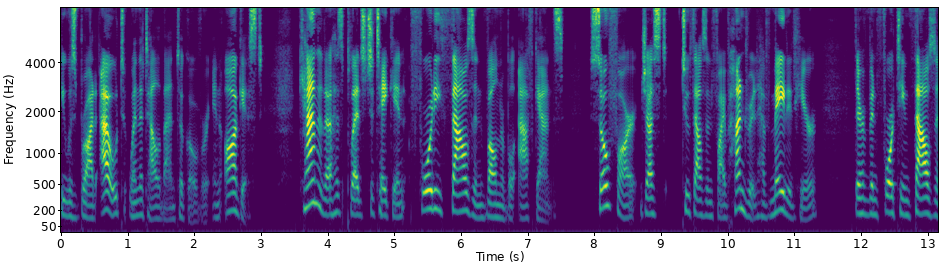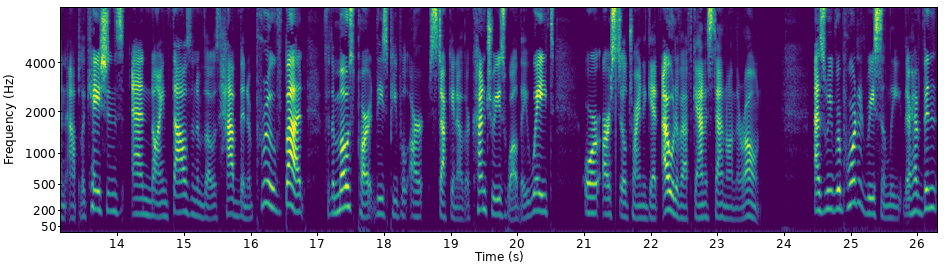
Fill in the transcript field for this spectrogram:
He was brought out when the Taliban took over in August. Canada has pledged to take in 40,000 vulnerable Afghans. So far, just 2,500 have made it here. There have been 14,000 applications, and 9,000 of those have been approved, but for the most part, these people are stuck in other countries while they wait or are still trying to get out of Afghanistan on their own. As we reported recently, there have been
